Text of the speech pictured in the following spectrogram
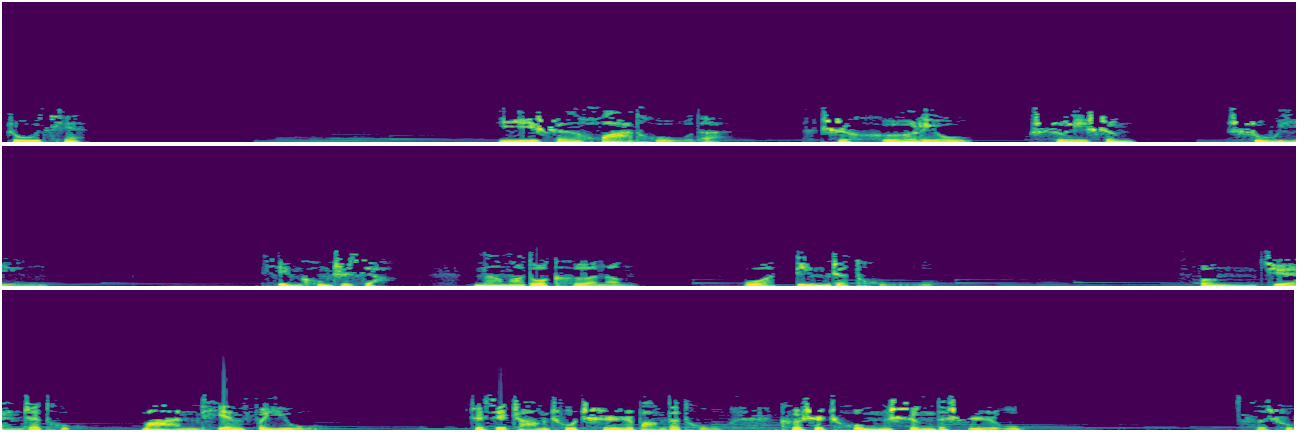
朱倩，以身画土的是河流、水声、树影。天空之下，那么多可能，我盯着土。风卷着土，漫天飞舞。这些长出翅膀的土，可是重生的事物。此处，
